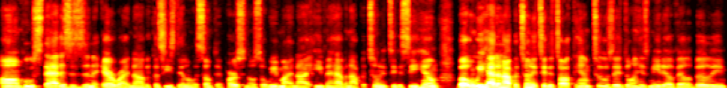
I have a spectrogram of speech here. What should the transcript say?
um, whose status is in the air right now because he's dealing with something personal, so we might not even have an opportunity to see him. But when we had an opportunity to talk to him Tuesday during his media availability,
